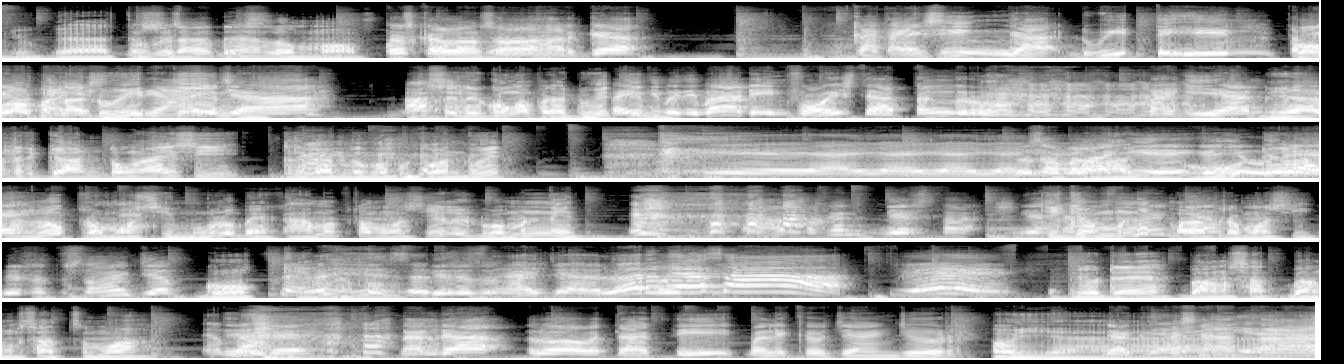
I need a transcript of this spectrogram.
juga terserah Bagus-bagus. dah lo mau Terus kalau soal harga katanya sih nggak duitin, tapi nggak pernah duitin. aja. Asli deh gue gak pernah Tapi duitin. tiba-tiba ada invoice datang ke tagihan. Ya tergantung aja sih, tergantung kebutuhan duit. Iya iya iya iya. Terus iya. apa lagi ya? Kayaknya udah udah lah, ya. lu promosi mulu baik amat promosinya lu 2 menit. Apa kan biar setengah biar 3 satu menit malah promosi. Biar satu setengah jam. Gokil Biar satu setengah jam. Luar biasa. Yeay. Yaudah bangsat-bangsat semua. Ya udah. Nanda, lu hati-hati balik ke Cianjur. Oh iya. Jaga kesehatan.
